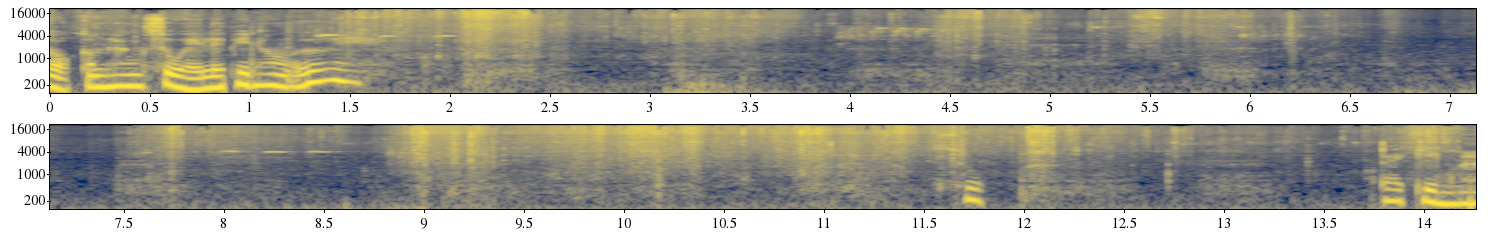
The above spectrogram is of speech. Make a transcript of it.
ดอกกำลังสวยเลยพี่น้องเอ้ย สุกได้กลินไหม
